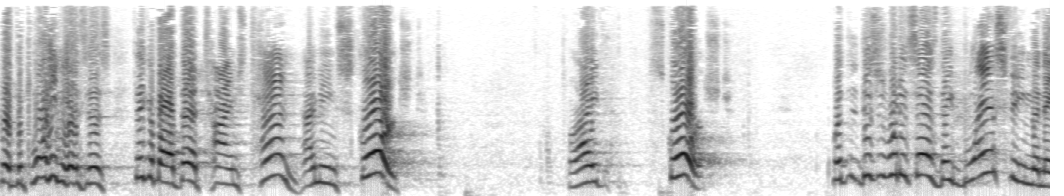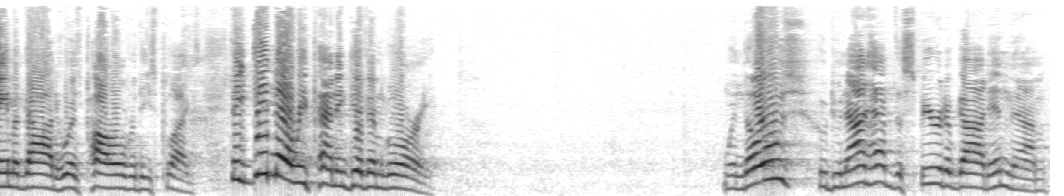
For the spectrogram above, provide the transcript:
But the point is, is think about that times 10. I mean, scorched. Right? Scorched. But this is what it says. They blaspheme the name of God who has power over these plagues. They did not repent and give him glory. When those who do not have the Spirit of God in them,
